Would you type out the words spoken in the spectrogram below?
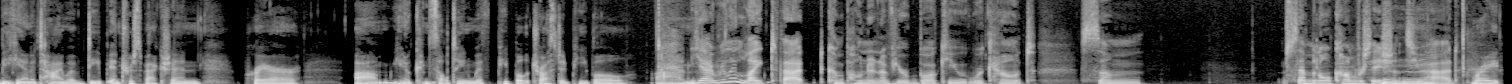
began a time of deep introspection, prayer, um, you know, consulting with people, trusted people. Um, Yeah, I really liked that component of your book. You recount some seminal conversations you had. right.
